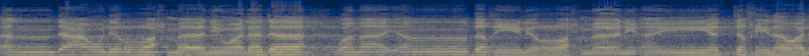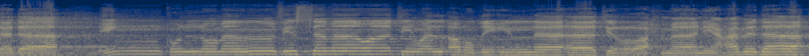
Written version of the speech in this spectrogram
أن دعوا للرحمن ولدا وما ينبغي للرحمن أن يتخذ ولدا إن كل من في السماوات والأرض إلا آتي الرحمن عبدا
